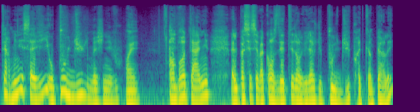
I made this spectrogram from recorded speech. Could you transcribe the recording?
terminer sa vie au poule du, imaginez-vous. Oui en Bretagne. Elle passait ses vacances d'été dans le village du Pouldu, près de Quimperlé,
